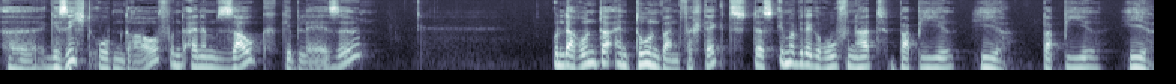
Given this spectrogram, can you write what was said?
äh, Gesicht obendrauf und einem Sauggebläse und darunter ein Tonband versteckt, das immer wieder gerufen hat, Papier hier, Papier hier.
